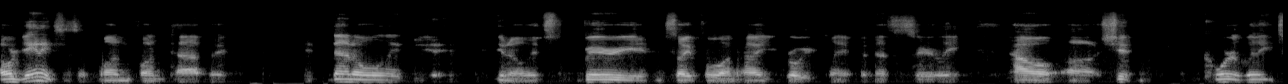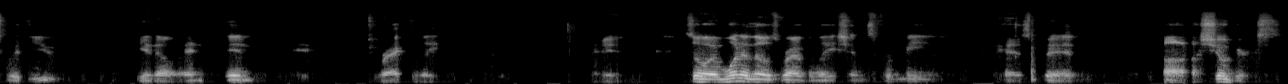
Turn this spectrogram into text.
organics is a fun, fun topic. It not only, you know, it's very insightful on how you grow your plant, but necessarily how uh, shit correlates with you, you know, and and directly. And so, one of those revelations for me has been uh, sugars.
